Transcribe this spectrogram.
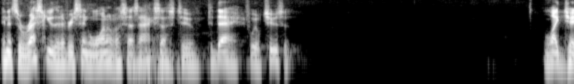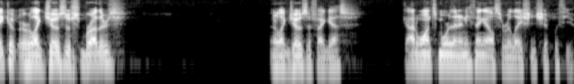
And it's a rescue that every single one of us has access to today if we'll choose it. Like Jacob or like Joseph's brothers, or like Joseph, I guess, God wants more than anything else a relationship with you.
